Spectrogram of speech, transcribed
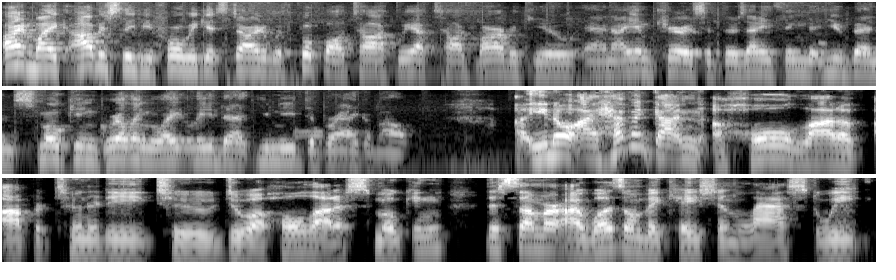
All right, Mike, obviously, before we get started with football talk, we have to talk barbecue. And I am curious if there's anything that you've been smoking, grilling lately that you need to brag about. Uh, you know, I haven't gotten a whole lot of opportunity to do a whole lot of smoking this summer. I was on vacation last week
